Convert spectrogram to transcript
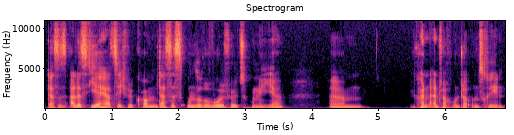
Das ist alles hier herzlich willkommen. Das ist unsere Wohlfühlzone hier. Ähm, wir können einfach unter uns reden.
